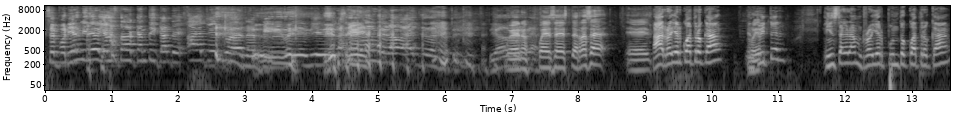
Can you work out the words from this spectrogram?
Se ponía el video y ya la estaba cante y cante. I just wanna be with you. Sí. Pero manches, Dios, Bueno, mira. pues, este, raza. eh, Ah, Roger 4K en Roger. Twitter. Instagram, Roger.4K.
